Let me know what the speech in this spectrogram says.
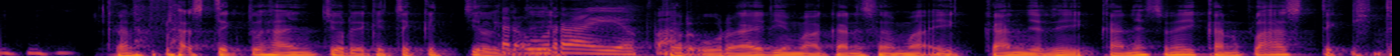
Karena plastik itu hancur ya kecil-kecil. Terurai gitu ya. ya Pak. Terurai dimakan sama ikan jadi ikannya sebenarnya ikan plastik. Gitu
